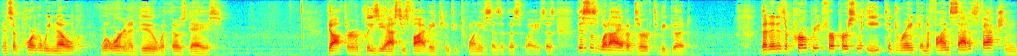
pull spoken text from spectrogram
And it's important that we know what we're going to do with those days. The author of Ecclesiastes 5 18 through 20 says it this way He says, This is what I have observed to be good that it is appropriate for a person to eat, to drink, and to find satisfaction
